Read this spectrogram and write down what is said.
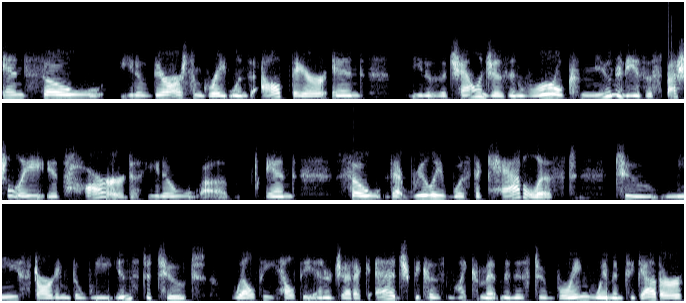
And so, you know, there are some great ones out there. And, you know, the challenges in rural communities, especially, it's hard, you know, uh, and so that really was the catalyst to me starting the We Institute, Wealthy, Healthy, Energetic Edge, because my commitment is to bring women together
